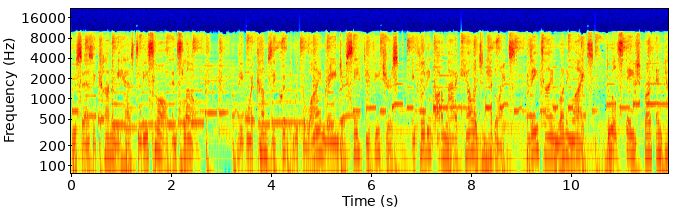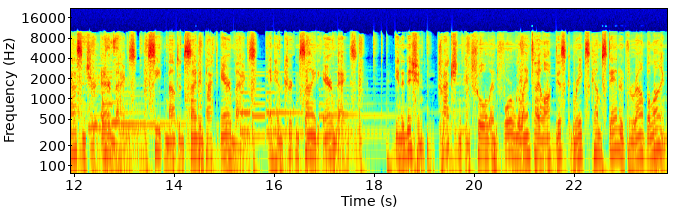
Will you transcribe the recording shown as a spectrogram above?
Who says economy has to be small and slow? The Aura comes equipped with a wide range of safety features, including automatic halogen headlights, daytime running lights, dual-stage front and passenger airbags, seat-mounted side impact airbags, and head curtain side airbags. In addition, traction control and four-wheel anti-lock disc brakes come standard throughout the line.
